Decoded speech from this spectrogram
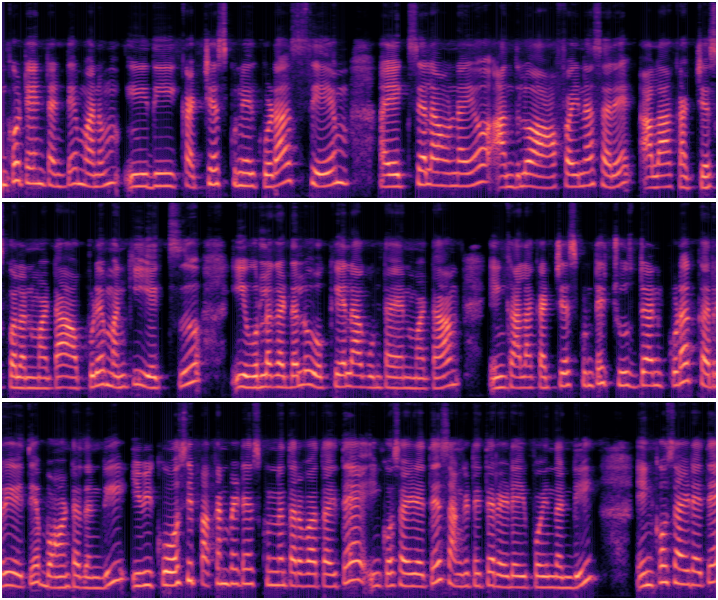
ఇంకోటి ఏంటంటే మనం ఇది కట్ చేసుకునేది కూడా సేమ్ ఎగ్స్ ఎలా ఉన్నాయో అందులో ఆఫ్ అయినా సరే అలా కట్ చేసుకోవాలన్నమాట అప్పుడే మనకి ఎగ్స్ ఈ ఉర్లగడ్డలు ఒకేలాగా ఉంటాయన్నమాట. ఇంకా అలా కట్ చేసుకుంటే చూసడానికి కూడా కర్రీ అయితే బాగుంటదండి. ఇవి కోసి పక్కన పెట్టేసుకున్న తర్వాత అయితే ఇంకో సైడ్ అయితే సంగటి అయితే రెడీ అయిపోయిందండి. ఇంకో సైడ్ అయితే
